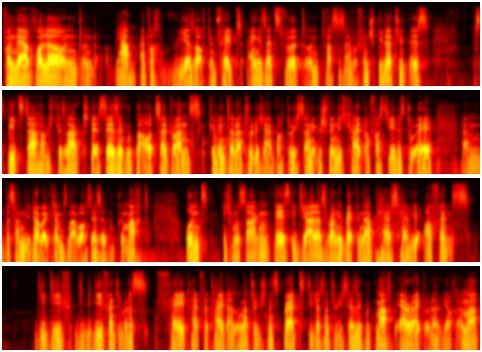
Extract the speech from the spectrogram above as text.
von der Rolle und, und ja, einfach wie er so auf dem Feld eingesetzt wird und was das einfach für ein Spielertyp ist. Speedster, habe ich gesagt, der ist sehr, sehr gut bei Outside Runs, gewinnt er natürlich einfach durch seine Geschwindigkeit auch fast jedes Duell. Ähm, das haben die da bei Clemson aber auch sehr, sehr gut gemacht. Und ich muss sagen, der ist ideal als Running Back in einer Pass-Heavy Offense. Die, Def die die Defense über das Feld halt verteilt, also natürlich eine Spread, die das natürlich sehr, sehr gut macht, Air Raid oder wie auch immer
